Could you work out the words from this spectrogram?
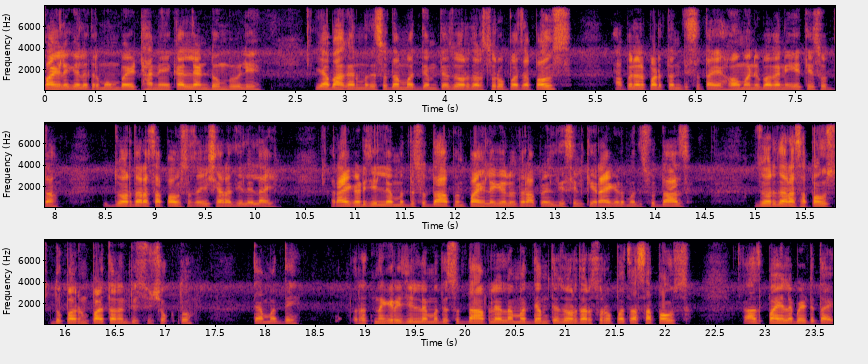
पाहिलं गेलं तर मुंबई ठाणे कल्याण डोंबिवली या भागांमध्ये सुद्धा मध्यम ते जोरदार स्वरूपाचा पाऊस आपल्याला पडताना दिसत आहे. हवामान विभागाने येथे सुद्धा जोरदार असा पावसाचा इशारा दिलेला आहे. रायगड जिल्ह्यामध्ये सुद्धा आपण पाहायला गेलो तर आपल्याला दिसेल की रायगडमध्ये सुद्धा आज जोरदार असा पाऊस दुपारून पडताना दिसू शकतो. त्यामध्ये रत्नागिरी जिल्ह्यामध्ये सुद्धा आपल्याला मध्यम ते जोरदार स्वरूपाचा असा पाऊस आज पाहायला भेटत आहे.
